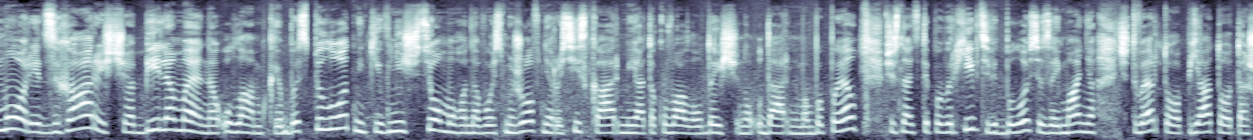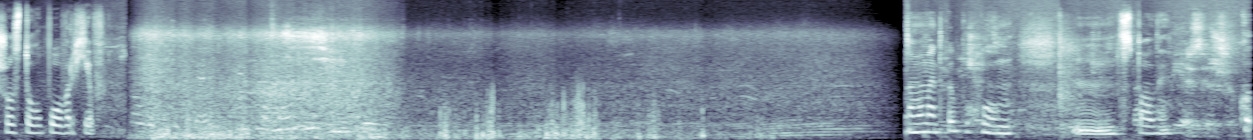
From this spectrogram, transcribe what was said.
Сморід, згарища біля мене уламки безпілотників. В ніч 7 на 8 жовтня російська армія атакувала Одещину ударними БПЛ. В 16-поверхівці відбулося займання 4, 5 та 6 поверхів. На момент вибуху спали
